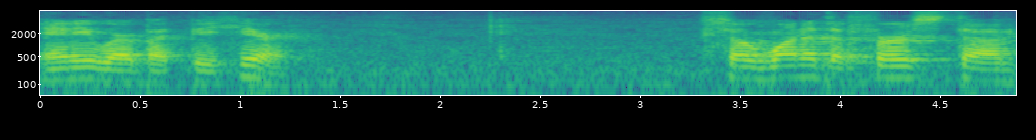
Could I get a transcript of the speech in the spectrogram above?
anywhere but be here. So, one of the first um,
